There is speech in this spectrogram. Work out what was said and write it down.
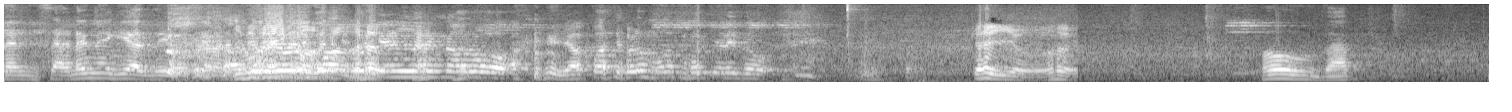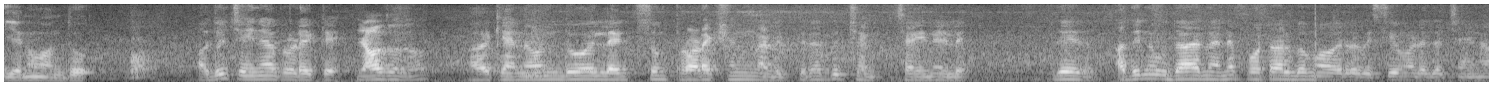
ನನ್ ಸಡನ್ ಆಗಿ ಅದು ಇದು ಎಪ್ಪತ್ತೇಳು ಮೂವತ್ಮೂರು ಕೇಳಿದ್ದು. ಅಯ್ಯೋ. ಓ ವ್ಯಾಪ್ ಏನೋ ಒಂದು. ಅದು ಚೈನಾ ಪ್ರಾಡಕ್ಟೇ ಯಾವ್ದು ಕೆಲವೊಂದು ಲೆನ್ಸ್ ಪ್ರೊಡಕ್ಷನ್ ನಡೀತಿರೋದು ಚೈನಲ್ಲಿ ಅದೇ ಅದನ್ನು ಉದಾಹರಣೆ ಫೋಟೋ ಆಲ್ಬಮ್ ಅವರು ರಿಸೀವ್ ಮಾಡಿದ ಚೈನಾ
